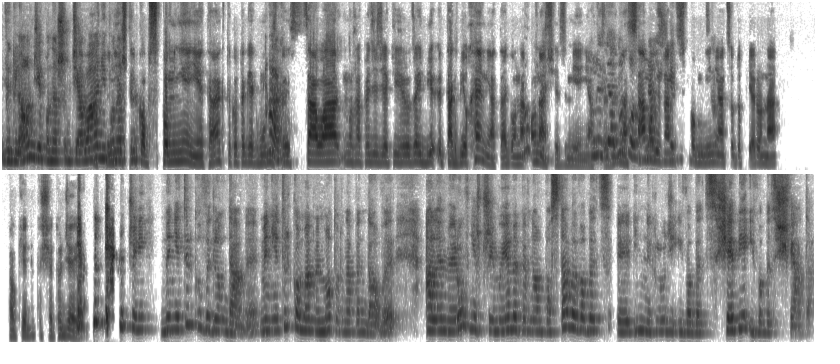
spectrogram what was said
wyglądzie, po naszym działaniu, To po nie jest naszym... tylko wspomnienie, tak? Tylko tak jak mówisz, Tak. to jest cała, można powiedzieć, jakiś rodzaj, bio, tak, biochemia, tak? Ona, No, ona jest- się zmienia na samo już nawet wspomnienia, co dopiero na to, kiedy to się to dzieje. Czyli my nie tylko wyglądamy, my nie tylko mamy motor napędowy, ale my również przyjmujemy pewną postawę wobec y, innych ludzi i wobec siebie i wobec świata.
